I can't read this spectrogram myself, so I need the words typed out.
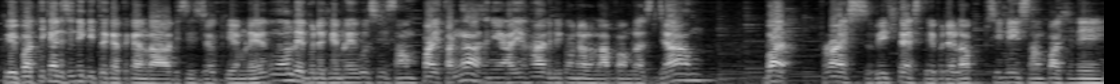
Okay, perhatikan di sini kita katakanlah this is your cam level daripada cam level sini sampai tengah sini high high lebih kurang dalam 18 jam. But price retest daripada sini sampai sini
